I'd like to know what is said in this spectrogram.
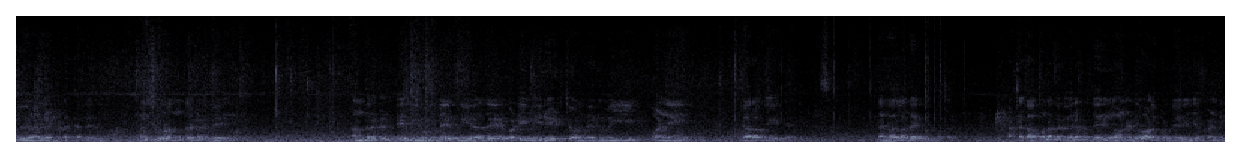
నువ్వేం ఆధారపడక్కర్లేదు మనిషి కూడా అందరికంటే ధైర్యంగా ఉన్నాడు. అందరికంటే మీరు ఉంటే మీరు అధైర్యపడి మీరు ఏడ్చోండి వాళ్ళ పోయి వాళ్ళని గౌరవ చేయండి. అది దానివల్ల అధైర్యపడిపోతారు అట్లా కాకుండా మీరు వినప్పుడు ధైర్యంగా ఉండండి వాళ్ళకు కూడా ధైర్యం చెప్పండి.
